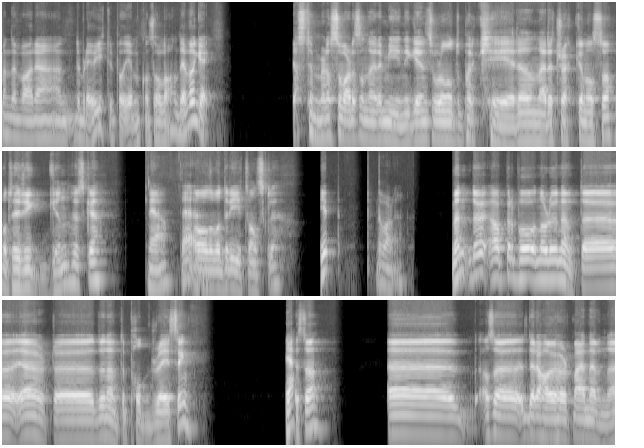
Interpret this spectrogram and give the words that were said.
men det, var, eh, det ble jo gitt ut på hjemmekonsoll òg. Det var gøy. Ja, stemmer det. Så var det sånne minigames hvor du måtte parkere den der trucken også. Måtte rygge den, husker jeg. Ja, det er Og det var dritvanskelig. Jepp, det var det. Men du, apropos når du nevnte Jeg hørte du nevnte podracing Ja. i stad. Eh, altså, dere har jo hørt meg nevne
